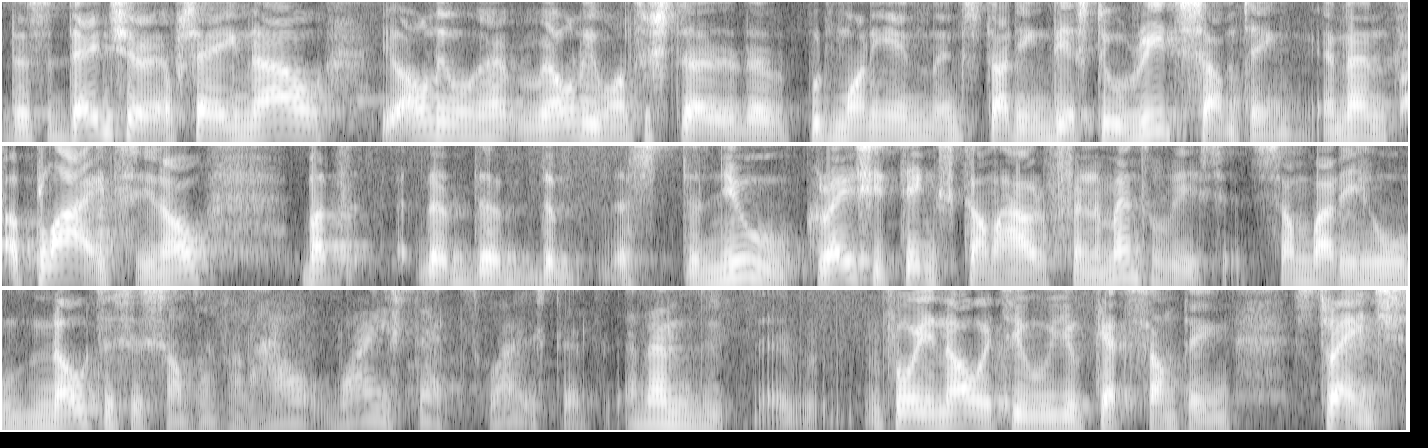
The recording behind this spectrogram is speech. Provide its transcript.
There's a danger of saying now you only have, we only want to put money in, in studying this to read something and then apply it, you know. But the, the, the, the, new crazy things come out of fundamental research. Somebody who notices something from how, why is that? Why is that? And then uh, before you know it, you, you get something strange.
